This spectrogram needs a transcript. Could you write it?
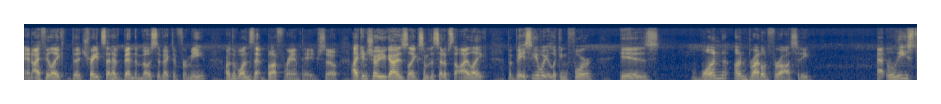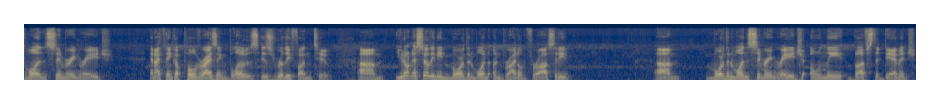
And I feel like the traits that have been the most effective for me are the ones that buff Rampage. So I can show you guys like some of the setups that I like. But basically what you're looking for is one Unbridled Ferocity, at least one Simmering Rage, and I think a pulverizing blows is really fun too. Um, you don't necessarily need more than one unbridled ferocity. Um, more than one simmering rage only buffs the damage,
